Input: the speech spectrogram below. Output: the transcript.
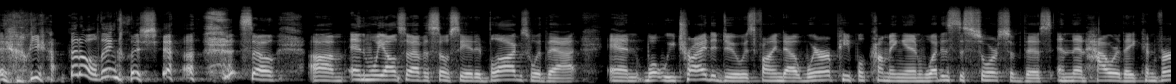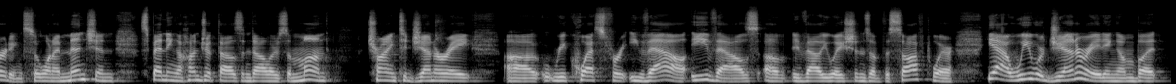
yeah, good old English. so, um, and we also have associated blogs with that. And what we try to do is find out where are people coming in, what is the source of this, and then how are they converting. So when I mentioned spending $100,000 a month, trying to generate uh, requests for eval evals of evaluations of the software. Yeah, we were generating them, but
